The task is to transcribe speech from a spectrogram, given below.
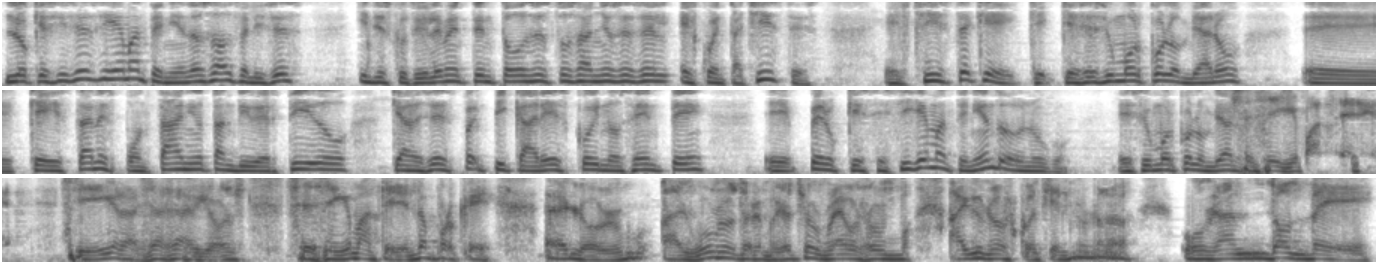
Lo que sí se sigue manteniendo en Sábados Felices, indiscutiblemente en todos estos años, es el, el cuentachistes. El chiste que, que, que es ese humor colombiano eh, que es tan espontáneo, tan divertido, que a veces es picaresco, inocente, eh, pero que se sigue manteniendo, don Hugo, ese humor colombiano. Se sigue manteniendo. Sí, gracias a Dios se sigue manteniendo porque eh, los, algunos de los muchachos nuevos son, hay unos que tienen una, un don de,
